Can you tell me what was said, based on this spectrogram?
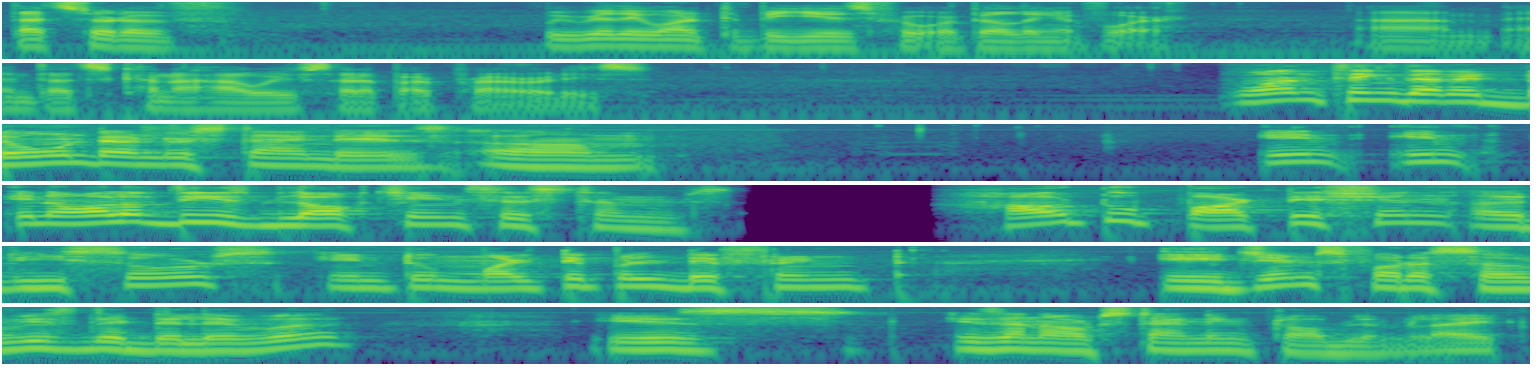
that's sort of we really want it to be used for what we're building it for, um, and that's kind of how we've set up our priorities. One thing that I don't understand is um, in in in all of these blockchain systems, how to partition a resource into multiple different agents for a service they deliver is is an outstanding problem. Like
